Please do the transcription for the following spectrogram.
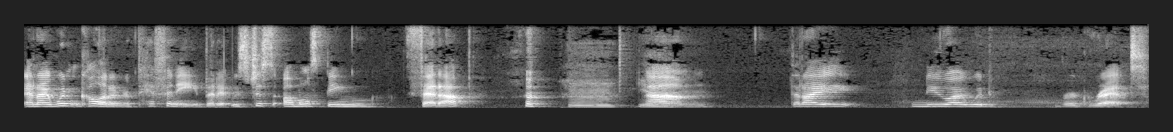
and I wouldn't call it an epiphany, but it was just almost being fed up. mm, yeah. um, that I knew I would regret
